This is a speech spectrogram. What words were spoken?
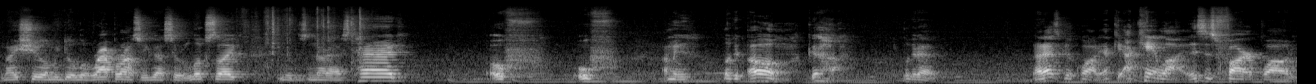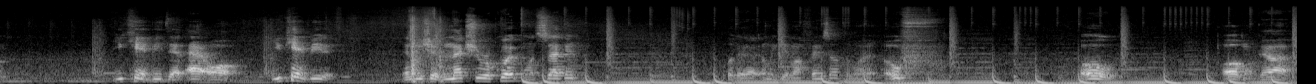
Nice shoe. Let me do a little wrap around so you guys see what it looks like. With this nut ass tag. Oof, oof. I mean, look at, oh my God. Look at that. Now that's good quality. I can't, I can't lie. This is fire quality. You can't beat that at all. You can't beat it. And let me show you the next shoe real quick. One second. Look at that. Let me get my face up. Oof. Oh. Oh my God.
